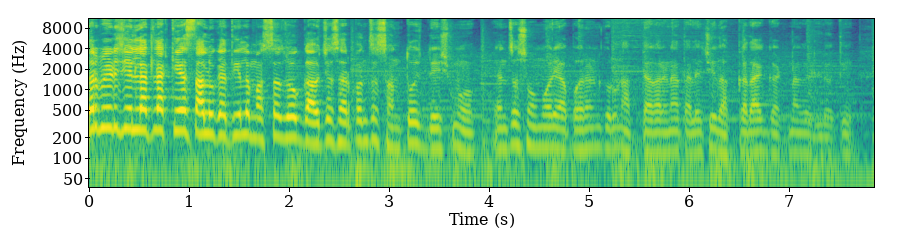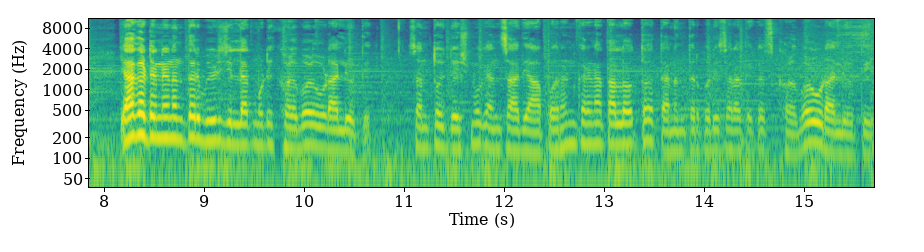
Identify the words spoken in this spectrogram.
तर बीड जिल्ह्यातल्या केस तालुक्यातील मस्साजोग गावचे सरपंच संतोष देशमुख यांचं सोमवारी अपहरण करून हत्या करण्यात आल्याची धक्कादायक घटना घडली होती. या घटनेनंतर बीड जिल्ह्यात मोठी खळबळ उडाली होती. संतोष देशमुख यांचं आधी अपहरण करण्यात आलं होतं त्यानंतर परिसरात एकच खळबळ उडाली होती.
